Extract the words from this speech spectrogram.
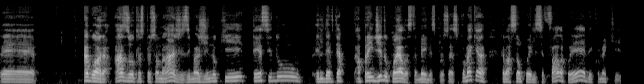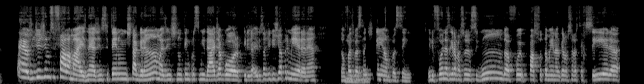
É, agora, as outras personagens, imagino que tenha sido. Ele deve ter aprendido com elas também nesse processo. Como é que é a relação com ele? Você fala com ele? Como é que. É, hoje em dia a gente não se fala mais, né? A gente se tem no Instagram, mas a gente não tem proximidade agora, porque ele, já, ele só dirigiu a primeira, né? Então faz uhum. bastante tempo, assim. Ele foi nas gravações da segunda, foi, passou também nas gravações da terceira,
